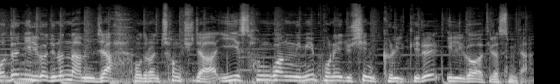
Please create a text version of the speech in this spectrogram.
뭐든 읽어주는 남자. 오늘은 청취자 이성광님이 보내주신 글귀를 읽어드렸습니다.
